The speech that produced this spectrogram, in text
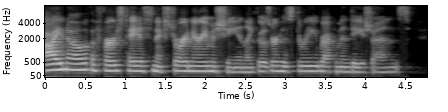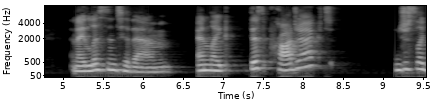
i know the first taste and extraordinary machine. Like those are his three recommendations and i listened to them and like this project just like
